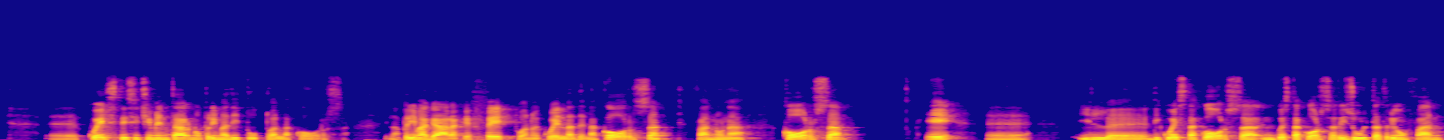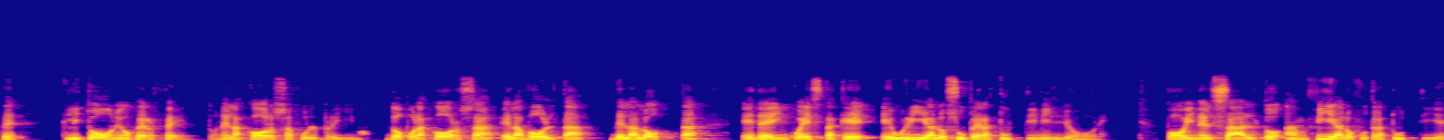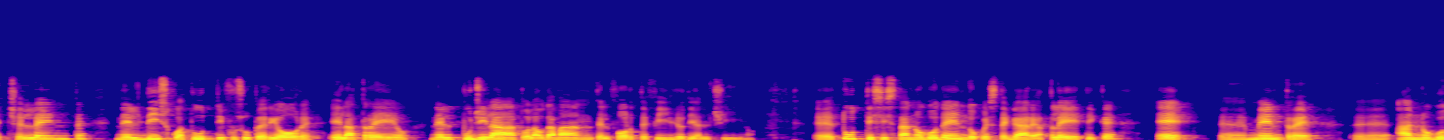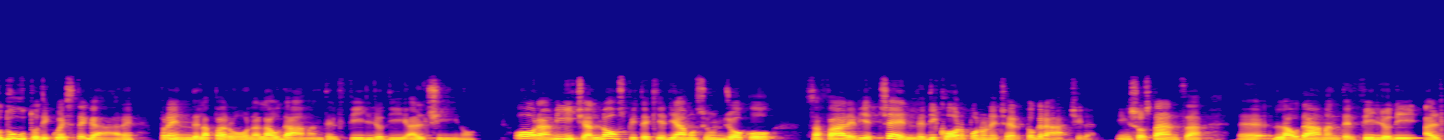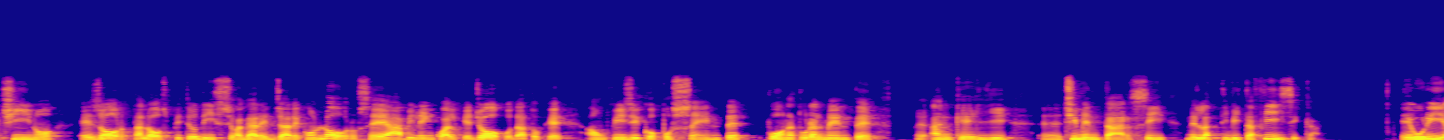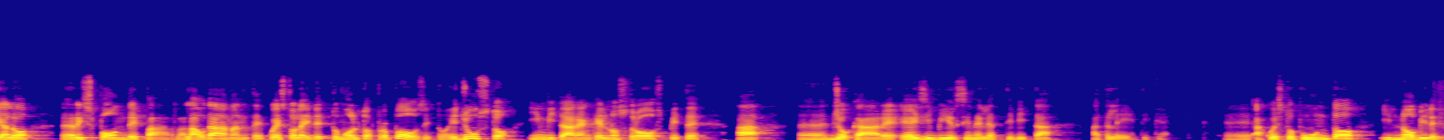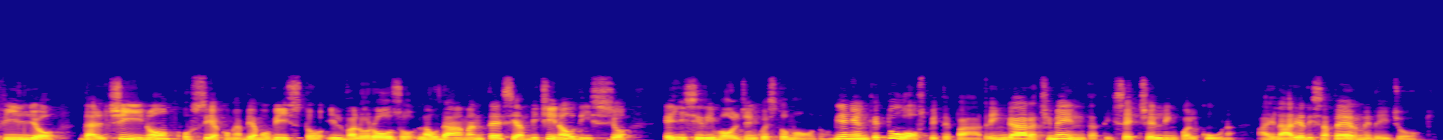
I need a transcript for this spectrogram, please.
Eh, questi si cimentarono prima di tutto alla corsa. La prima gara che effettuano è quella della corsa, fanno una corsa e eh, il, di questa corsa, in questa corsa risulta trionfante Clitoneo perfetto, nella corsa fu il primo. Dopo la corsa è la volta della lotta ed è in questa che Eurialo supera tutti i migliori. Poi nel salto Anfialo fu tra tutti eccellente, nel disco a tutti fu superiore Elatreo, nel pugilato Laudamante il forte figlio di Alcino. Eh, tutti si stanno godendo queste gare atletiche e eh, mentre eh, hanno goduto di queste gare prende la parola Laudamante, il figlio di Alcino. Ora, amici, all'ospite chiediamo se un gioco sa fare vi eccelle, di corpo non è certo gracile. In sostanza, eh, Laudamante, il figlio di Alcino, esorta l'ospite Odisseo a gareggiare con loro, se è abile in qualche gioco, dato che ha un fisico possente, può naturalmente eh, anch'egli eh, cimentarsi nell'attività fisica. Eurialo eh, risponde e parla. Laudamante, questo l'hai detto molto a proposito, è giusto invitare anche il nostro ospite a eh, giocare e a esibirsi nelle attività atletiche. Eh, a questo punto il nobile figlio d'Alcino, ossia come abbiamo visto il valoroso Laudamante, si avvicina a Odissio e gli si rivolge in questo modo. Vieni anche tu, ospite padre, in gara cimentati se eccelli in qualcuna, hai l'aria di saperne dei giochi.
